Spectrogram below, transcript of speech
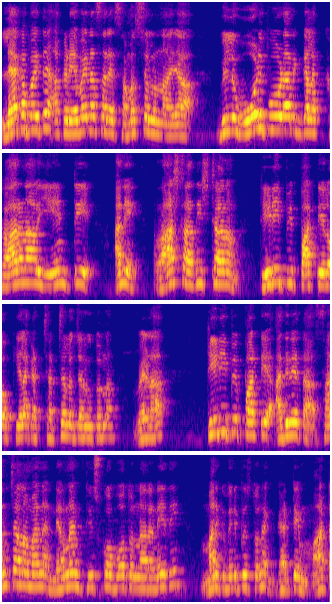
లేకపోతే అక్కడ ఏవైనా సరే సమస్యలు ఉన్నాయా వీళ్ళు ఓడిపోవడానికి గల కారణాలు ఏంటి? అని రాష్ట్ర అధిష్టానం టీడీపీ పార్టీలో కీలక చర్చలు జరుగుతున్న వేళ టీడీపీ పార్టీ అధినేత సంచలనమైన నిర్ణయం తీసుకోబోతున్నారనేది మనకి వినిపిస్తున్న గట్టి మాట.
